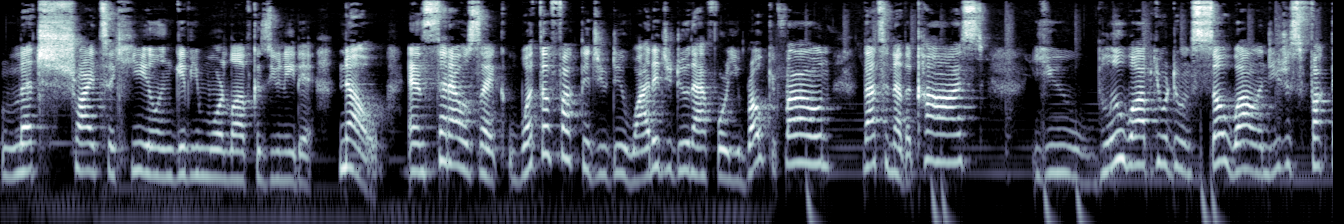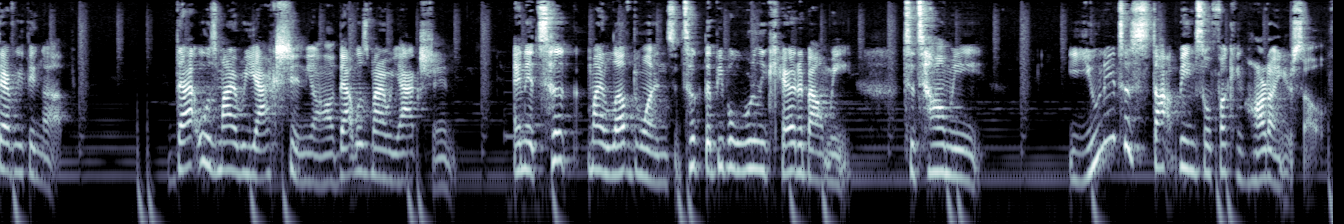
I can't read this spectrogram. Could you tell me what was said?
let's try to heal and give you more love because you need it. No. Instead, I was like, what the fuck did you do? Why did you do that for? You broke your phone. That's another cost. You blew up. You were doing so well and you just fucked everything up. That was my reaction, y'all. That was my reaction. And it took my loved ones, it took the people who really cared about me to tell me, you need to stop being so fucking hard on yourself.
